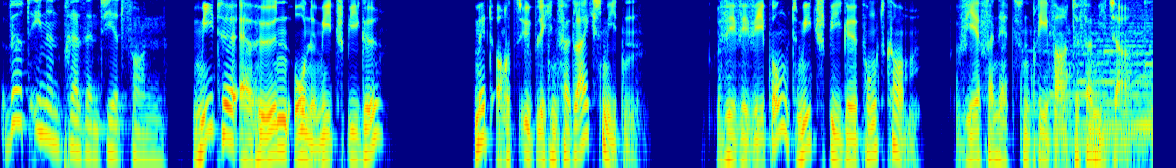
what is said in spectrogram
Wird Ihnen präsentiert von Miete erhöhen ohne Mietspiegel? Mit ortsüblichen Vergleichsmieten. www.mietspiegel.com. Wir vernetzen private Vermieter.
